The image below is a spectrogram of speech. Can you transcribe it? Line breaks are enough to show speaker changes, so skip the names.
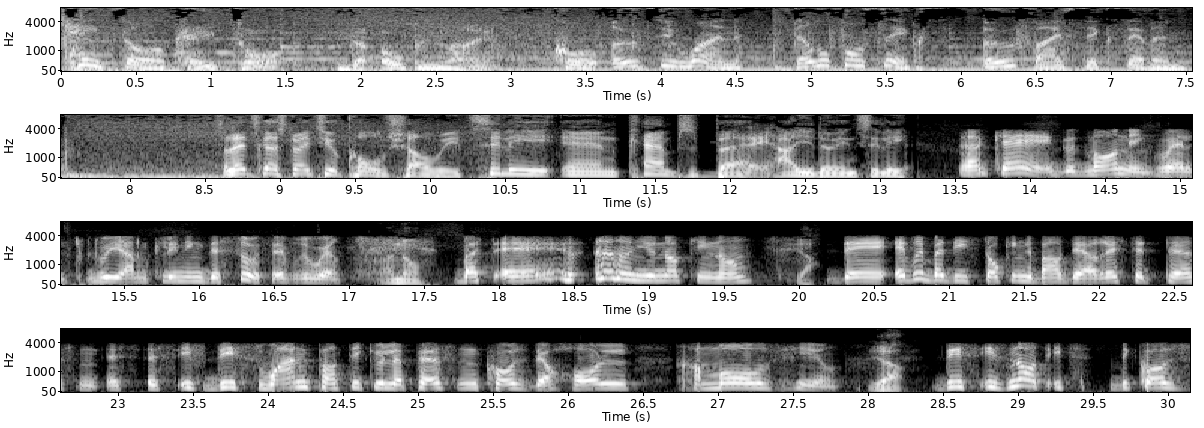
Cape Talk.
Cape Talk, the open line.
Call 021 446 0567.
So let's go straight to your call, shall we? Silly in Camps Bay. How are you doing, Silly?
Okay, good morning. Well, we are cleaning the sewers everywhere.
I know.
But, uh, you know, Kieno,
Yeah.
the, everybody is talking about the arrested person as, as if this one particular person caused the whole hamors here.
Yeah.
This is not. It's because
